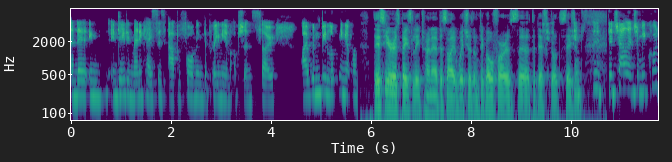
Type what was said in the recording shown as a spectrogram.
and they're in, indeed in many cases outperforming the premium options. So I wouldn't be looking at one. This year is basically trying to decide which of them to go for is the, the difficult decision. The, the, challenge, and we could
